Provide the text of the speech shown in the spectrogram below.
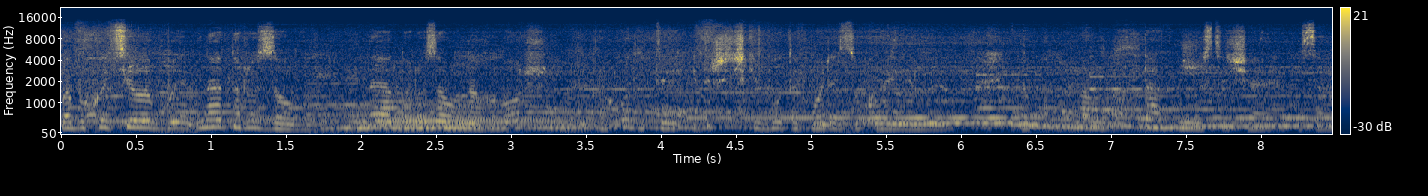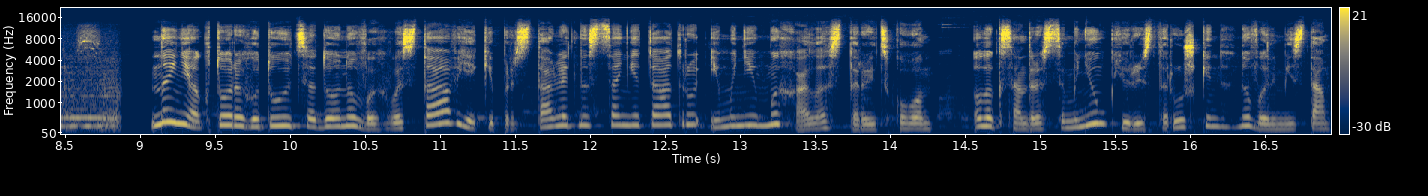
ми б хотіли б неодноразово і неодноразово наголошую приходити і трішечки бути поряд з Україною, якого нам так не вистачає зараз. Нині актори готуються до нових вистав, які представлять на сцені театру імені Михайла Старицького. Олександра Семенюк, Юрій Старушкін. Новини міста.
